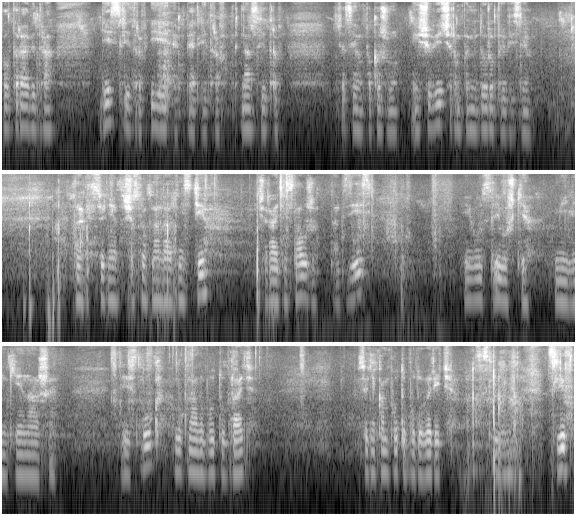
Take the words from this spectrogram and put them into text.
полтора ведра. 10 литров и 5 литров. 15 литров. Сейчас я вам покажу. Еще вечером помидоры привезли. Так, сегодня этот чеснок надо отнести. Вчера отнесла уже. Так, здесь. И вот сливушки миленькие наши. Здесь лук. Лук надо будет убрать. Сегодня компоты буду варить со сливами. Слив.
